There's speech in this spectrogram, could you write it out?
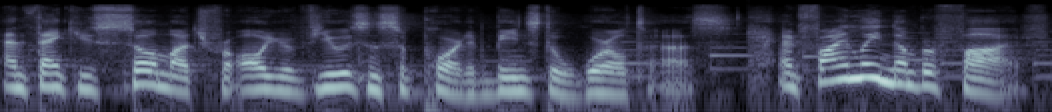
And thank you so much for all your views and support. It means the world to us. And finally, number five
